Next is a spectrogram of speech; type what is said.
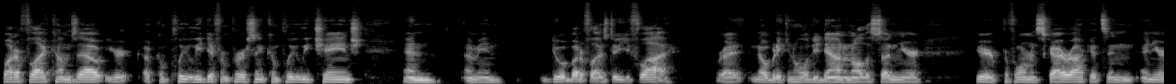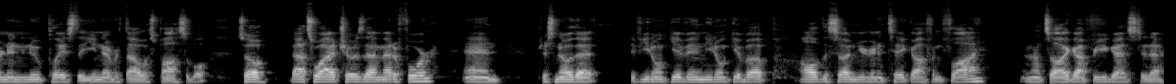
Butterfly comes out, you're a completely different person, completely changed, and I mean, do what butterflies do, you fly, right? Nobody can hold you down, and all of a sudden your your performance skyrockets and, and you're in a new place that you never thought was possible. So that's why I chose that metaphor. And just know that if you don't give in, you don't give up, all of a sudden you're going to take off and fly. And that's all I got for you guys today.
